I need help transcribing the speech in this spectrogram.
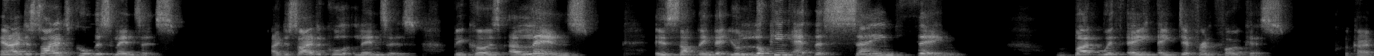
And I decided to call this lenses. I decided to call it lenses because a lens is something that you're looking at the same thing, but with a, a different focus. Okay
